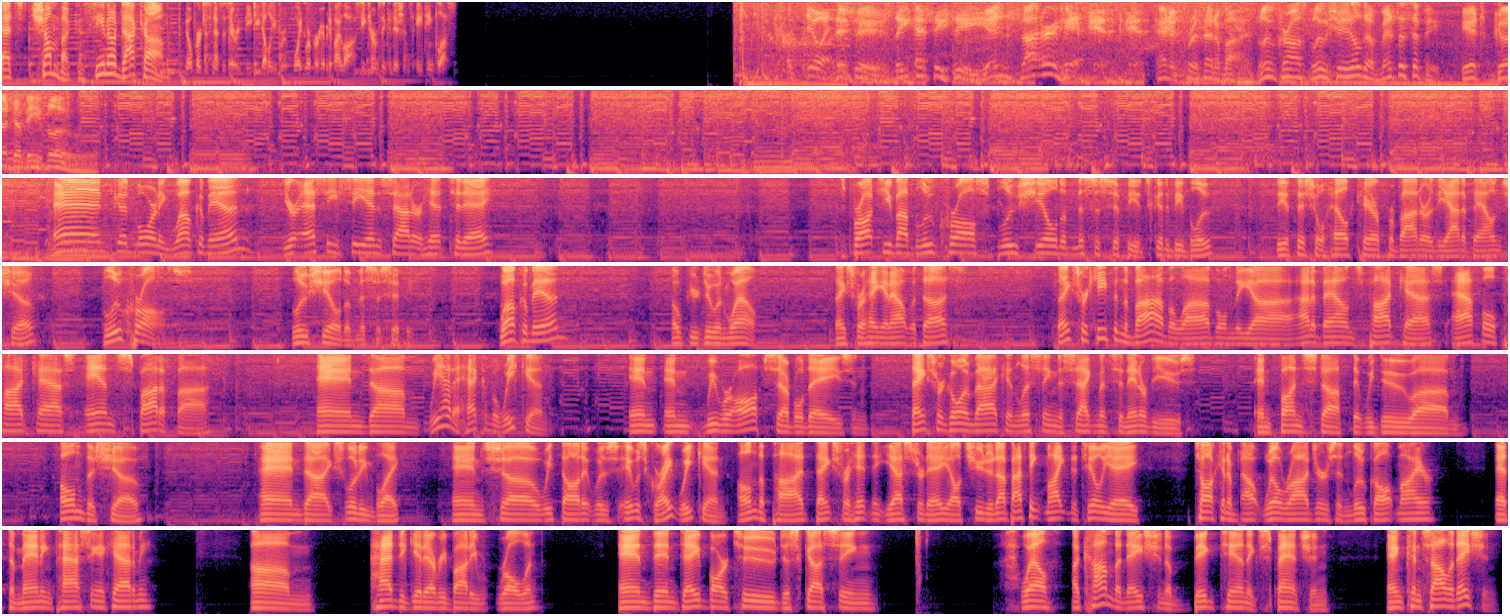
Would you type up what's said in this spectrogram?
That's ChumbaCasino.com. No purchase necessary. VGW. Void were prohibited by law. See terms and conditions. 18 plus. Let's do it. This is the SEC Insider Hit. And it's presented by Blue Cross Blue Shield of Mississippi. It's good to be blue. And good morning. Welcome in. Your SEC Insider hit today is brought to you by Blue Cross Blue Shield of Mississippi. It's good to be blue, the official healthcare provider of the Out of Bounds show. Blue Cross Blue Shield of Mississippi. Welcome in. Hope you're doing well. Thanks for hanging out with us. Thanks for keeping the vibe alive on the uh, Out of Bounds podcast, Apple Podcast, and Spotify. And um, we had a heck of a weekend, and and we were off several days. And thanks for going back and listening to segments and interviews and fun stuff that we do um, on the show, and uh, excluding Blake. And so we thought it was it was great weekend on the pod. Thanks for hitting it yesterday. Y'all chewed it up. I think Mike Detillier talking about Will Rogers and Luke Altmyer at the Manning Passing Academy um, had to get everybody rolling. And then Dave Bartoo discussing, well, a combination of Big Ten expansion and consolidation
